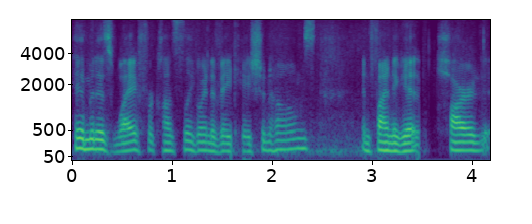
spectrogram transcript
Him and his wife were constantly going to vacation homes and finding it hard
